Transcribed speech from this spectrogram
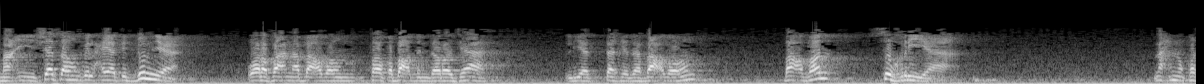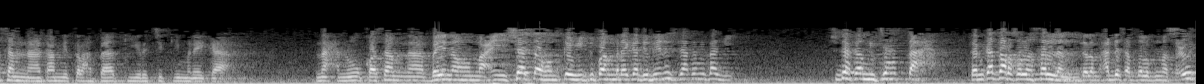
ma'isyatahum fil hayatid dunya wa rafa'na ba'dahum fawqa ba'din darajat liyattakhidha ba'dhum ba'dhan sukhriya. Nahnu qasamna kami telah bagi rezeki mereka. Nahnu qasamna bainahum ma'isyatahum kehidupan mereka di dunia sudah kami bagi. Sudah kami jatah. Dan kata Rasulullah SAW dalam hadis Abdullah bin Mas'ud,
